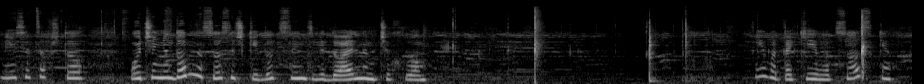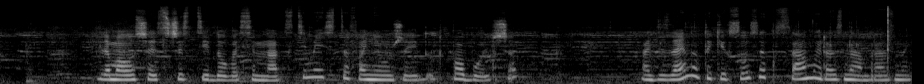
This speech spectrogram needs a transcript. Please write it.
месяцев, что очень удобно. Сосочки идут с индивидуальным чехлом. И вот такие вот соски для малышей с 6 до 18 месяцев. Они уже идут побольше. А дизайн у таких сосок самый разнообразный.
